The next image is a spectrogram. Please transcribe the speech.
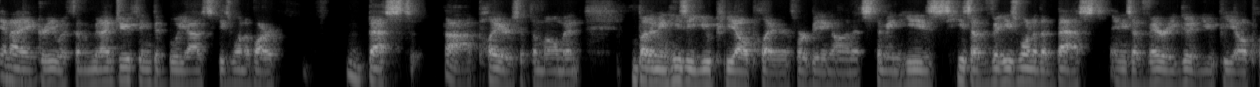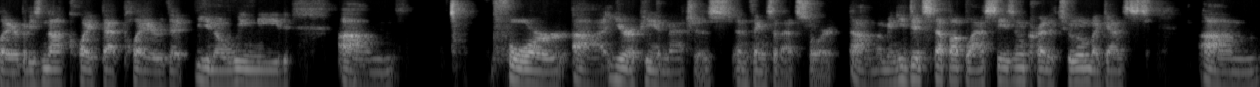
and I agree with him. I mean, I do think that Bujalski is one of our best uh, players at the moment, but I mean, he's a UPL player. If we're being honest, I mean, he's he's a he's one of the best, and he's a very good UPL player, but he's not quite that player that you know we need. Um, for uh, European matches and things of that sort. Um, I mean, he did step up last season. Credit to him against um,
